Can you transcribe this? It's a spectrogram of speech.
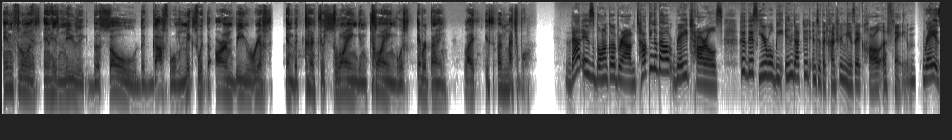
influence in his music, the soul, the gospel mixed with the R&B riffs and the country swing and twang was everything. Like it's unmatchable. That is Blanco Brown talking about Ray Charles, who this year will be inducted into the Country Music Hall of Fame. Ray is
